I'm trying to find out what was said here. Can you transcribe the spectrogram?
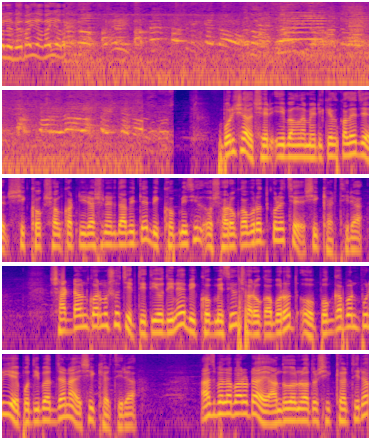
গেলে ভাইয়া ভাইয়া। বরিশাল শের ই বাংলা মেডিকেল কলেজের শিক্ষক সংকট নিরসনের দাবিতে বিক্ষোভ মিছিল ও সড়ক অবরোধ করেছে শিক্ষার্থীরা। শাটডাউন কর্মসূচির তৃতীয় দিনে বিক্ষোভ মিছিল, সড়ক অবরোধ ও প্রজ্ঞাপন পুড়িয়ে প্রতিবাদ জানায় শিক্ষার্থীরা। আজ বেলা বারোটায় আন্দোলনরত শিক্ষার্থীরা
